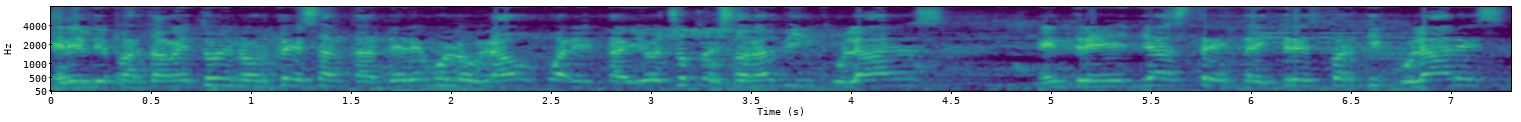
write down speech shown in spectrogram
En el departamento de Norte de Santander hemos logrado 48 personas vinculadas, entre ellas 33 particulares,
